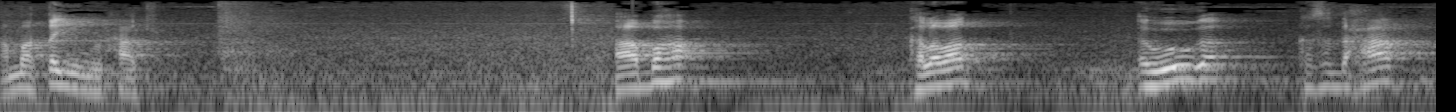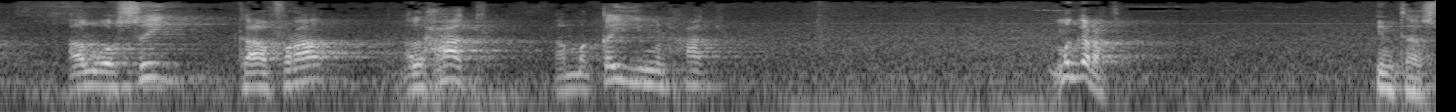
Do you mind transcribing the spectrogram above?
ama qayim lxaakim aabbaha ka labaad awowga ka saddexaad alwasiy ka afraad alxaakim ama qayim alxaakim ma garata? Intaas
